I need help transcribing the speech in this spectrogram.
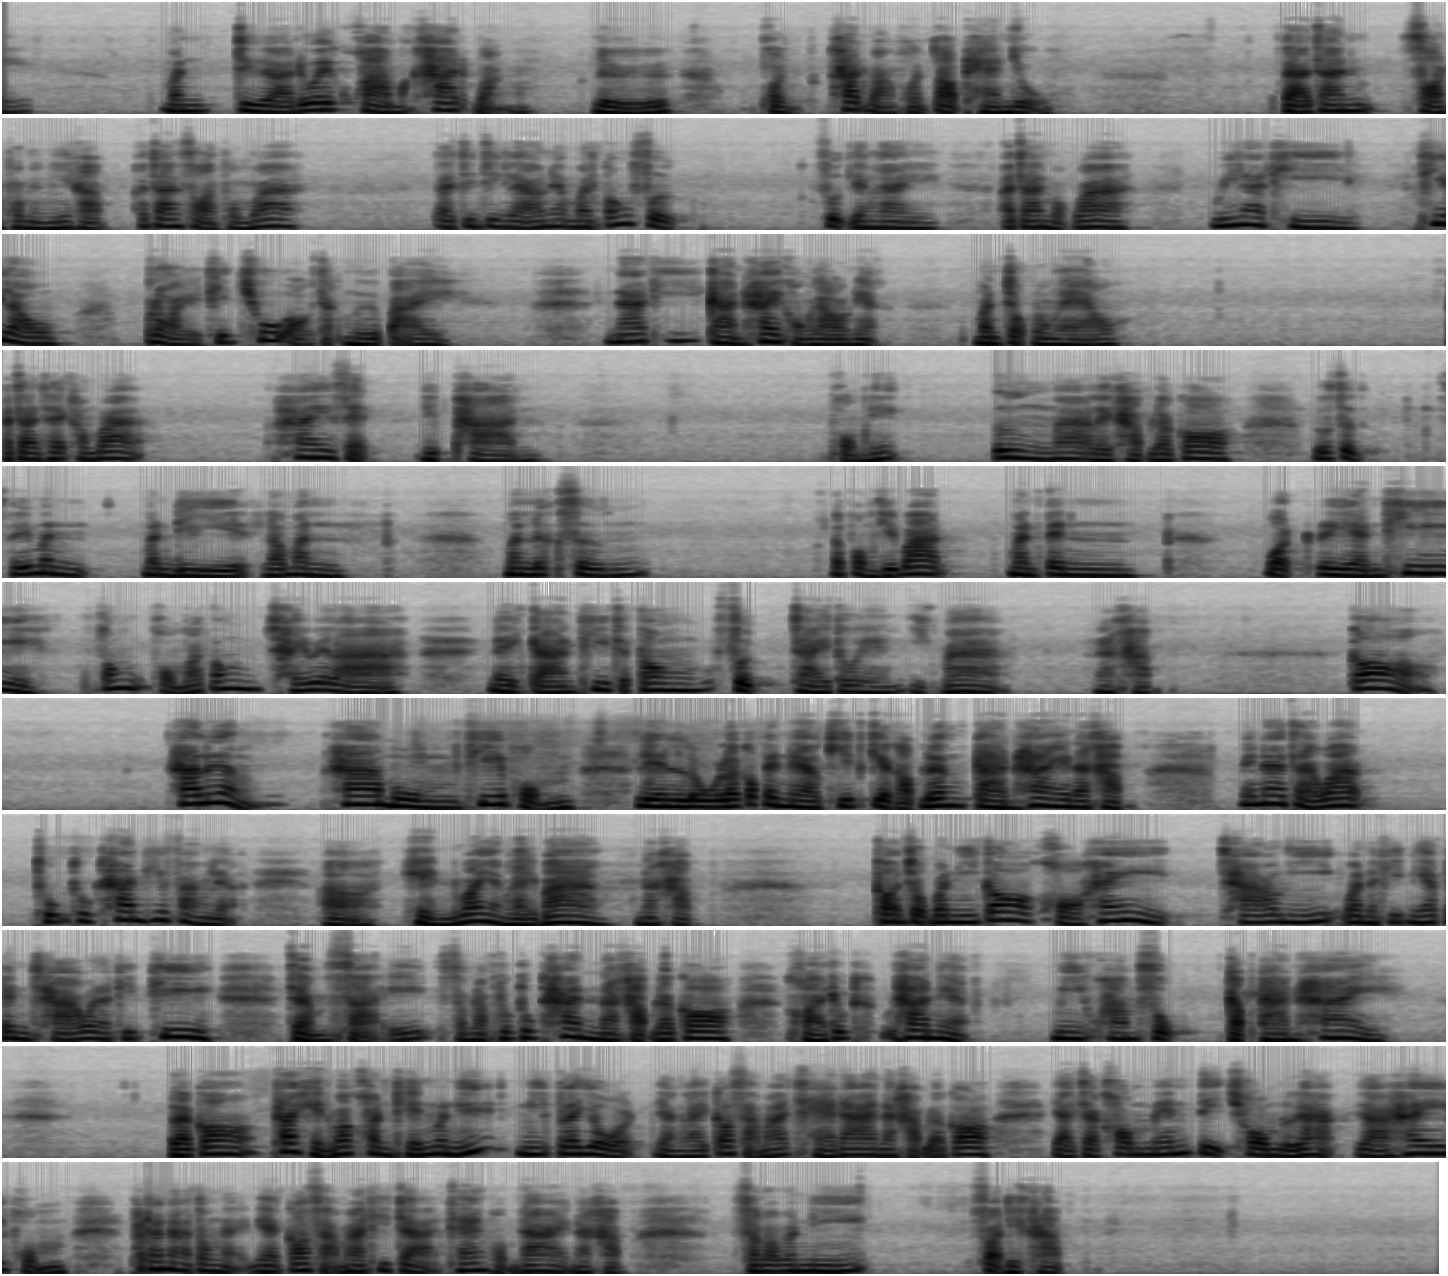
มันเจือด้วยความคาดหวัง หรือผลคาดหวังผลตอบแทนอยู่ แต่อาจารย์สอนผมอย่างนี้ครับ อาจารย์สอนผมว่า แต่จริง ๆ แล้วเนี่ยมันต้องฝึกฝึกยังไง อาจารย์บอกว่าวินาทีที่เราปล่อยทิชชู่ออกจากมือไป หน้าที่การให้ของเราเนี่ย มันจบลงแล้ว อาจารย์ใช้คำว่าให้เสร็จนิพพาน ผมนี่อึ้งมากเลยครับ แล้วก็รู้สึกเฮ้ยมันมันดีแล้วมันมันลึกซึ้ง แล้วผมคิดว่ามันเป็นบทเรียนที่ต้องผมว่าต้องใช้เวลาในการที่จะต้องฝึกใจตัวเองอีกมากนะครับ ก็ห้าเรื่องห้ามุมที่ผมเรียนรู้แล้วก็เป็นแนวคิดเกี่ยวกับเรื่องการให้นะครับ ไม่แน่ใจว่าทุกทุกท่านที่ฟังเนี่ยเเห็นว่าอย่างไรบ้างนะครับ ก่อนจบวันนี้ก็ขอให้เช้านี้วันอาทิตย์นี้เป็นเช้าวันอาทิตย์ที่แจ่มใสสำหรับทุกๆทท่านนะครับ แล้วก็ขอให้ทุกๆท่านเนี่ยมีความสุขกับการให้ แล้วก็ถ้าเห็นว่าคอนเทนต์วันนี้มีประโยชน์อย่างไรก็สามารถแชร์ได้นะครับ แล้วก็อยากจะคอมเมนต์ติชม หรืออยากให้ผมพัฒนาตรงไหนเนี่ยก็สามารถที่จะแจ้งผมได้นะครับสำหรับวันนี้ สวัสดีครับ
